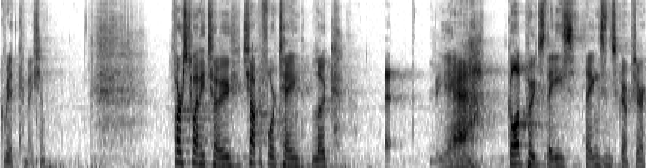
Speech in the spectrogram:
Great Commission. Verse 22, chapter 14, Luke. Uh, yeah, God puts these things in Scripture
